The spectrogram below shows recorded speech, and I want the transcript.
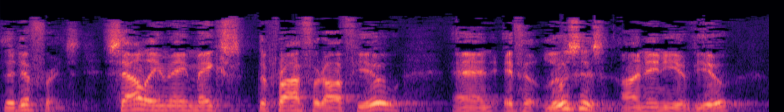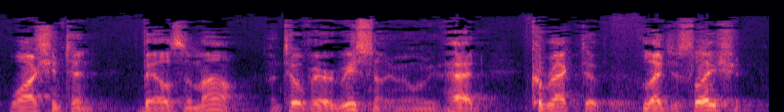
the difference. Sallie Mae makes the profit off you, and if it loses on any of you, Washington bails them out. Until very recently, when we've had corrective legislation.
